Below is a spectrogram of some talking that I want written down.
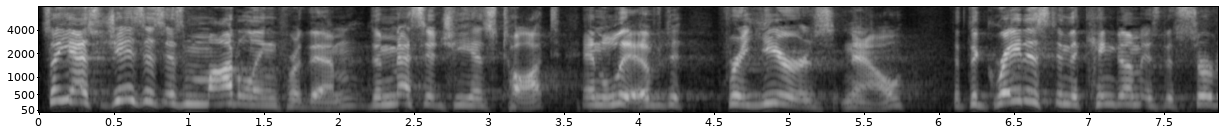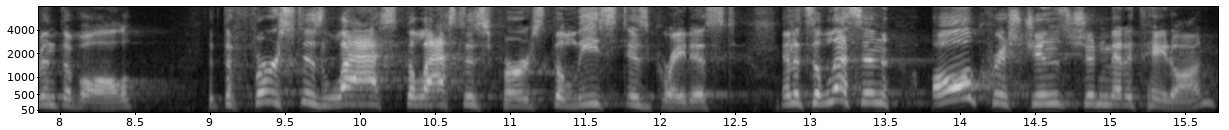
So, yes, Jesus is modeling for them the message he has taught and lived for years now that the greatest in the kingdom is the servant of all, that the first is last, the last is first, the least is greatest. And it's a lesson all Christians should meditate on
